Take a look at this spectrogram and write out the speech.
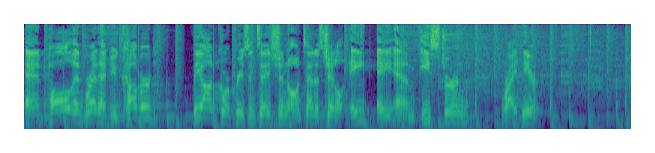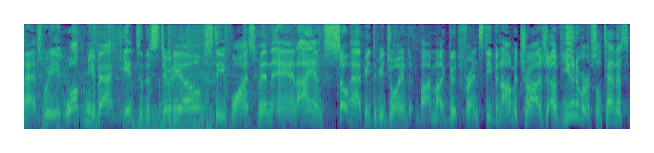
And Paul and Brett have you covered. The encore presentation on Tennis Channel, 8 a.m. Eastern, right here. As we welcome you back into the studio, Steve Weissman, and I am so happy to be joined by my good friend Stephen Amritraj of Universal Tennis.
